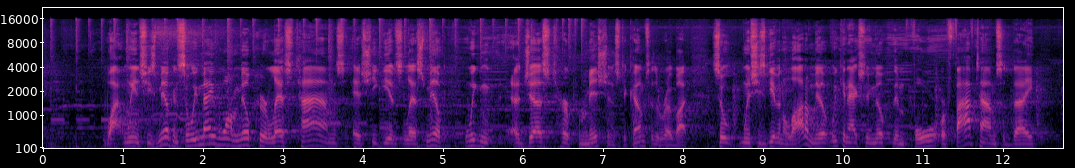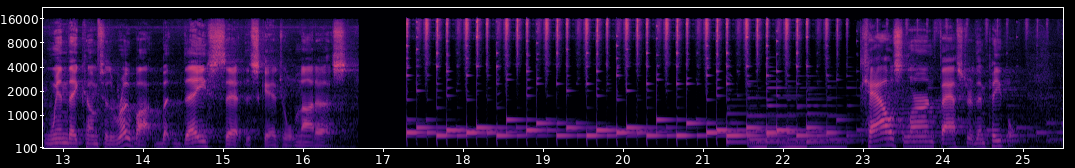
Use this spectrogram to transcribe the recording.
when she's milking. So we may want to milk her less times as she gives less milk. We can adjust her permissions to come to the robot. So when she's given a lot of milk, we can actually milk them four or five times a day when they come to the robot, but they set the schedule, not us. Cows learn faster than people.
